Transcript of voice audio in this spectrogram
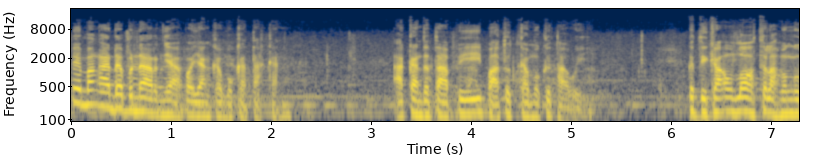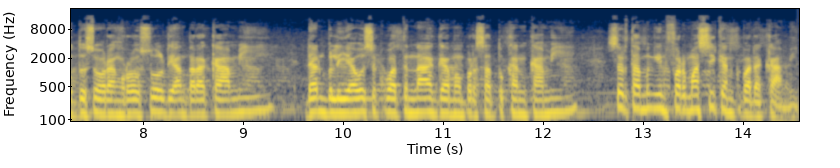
Memang ada benarnya apa yang kamu katakan. Akan tetapi patut kamu ketahui, ketika Allah telah mengutus seorang Rasul di antara kami, dan beliau sekuat tenaga mempersatukan kami, serta menginformasikan kepada kami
